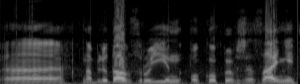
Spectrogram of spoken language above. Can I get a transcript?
Е, наблюдав з руїн, окопи вже зайняті.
